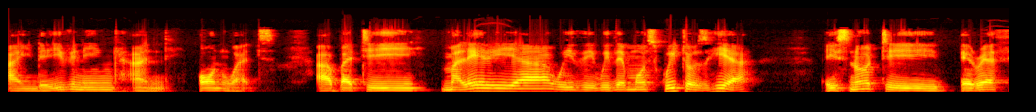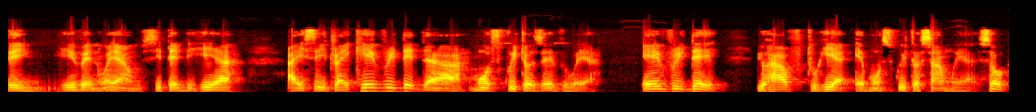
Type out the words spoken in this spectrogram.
Uh, in the evening and onwards. Uh, but uh, malaria with with the mosquitoes here is not uh, a rare thing. Even where I'm seated here, I see it like every day there are mosquitoes everywhere. Every day you have to hear a mosquito somewhere. So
